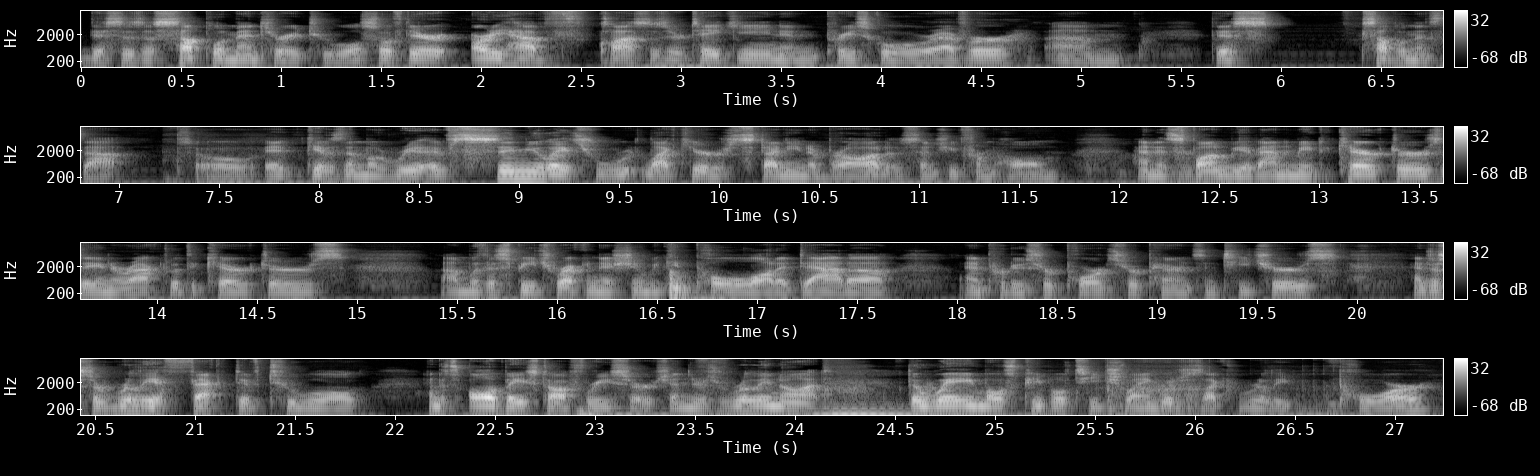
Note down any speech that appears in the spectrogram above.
this is a supplementary tool. So if they already have classes they're taking in preschool or wherever um, this supplements that so it gives them a real it simulates re- like you're studying abroad essentially from home. And it's fun. We have animated characters. They interact with the characters. Um, with the speech recognition we can pull a lot of data and produce reports for parents and teachers. And just a really effective tool. And it's all based off research. And there's really not the way most people teach language is like really poor.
